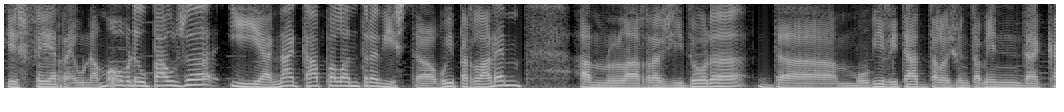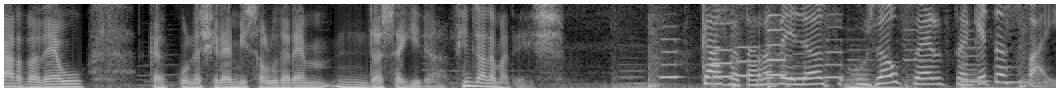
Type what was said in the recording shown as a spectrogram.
és fer re, una molt breu pausa i anar cap a l'entrevista. Avui parlarem amb la regidora de Mobilitat de l'Ajuntament de Cardedeu, que coneixerem i saludarem de seguida. Fins ara mateix. Casa Tarradellas us ha ofert aquest espai.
